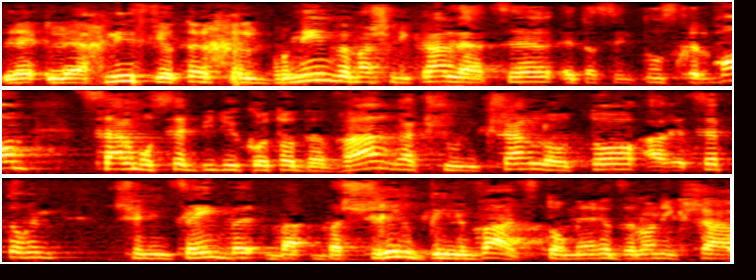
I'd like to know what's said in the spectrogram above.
להכניס יותר חלבונים ומה שנקרא לייצר את הסינטוס חלבון. סארם עושה בדיוק אותו דבר, רק שהוא נקשר לאותו הרצפטורים שנמצאים בשריר בלבד, זאת אומרת זה לא נקשר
